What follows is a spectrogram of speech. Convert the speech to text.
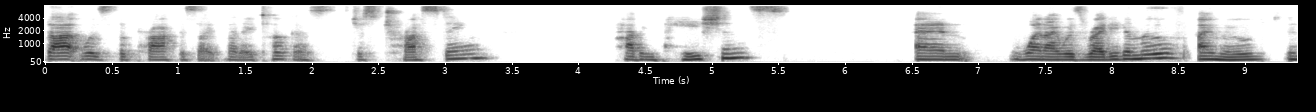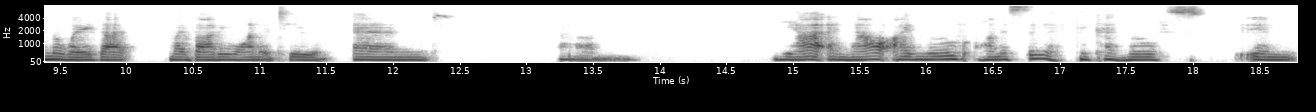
that was the practice I, that I took us just trusting, having patience. And when I was ready to move, I moved in the way that my body wanted to. And, um, yeah and now i move honestly i think i move in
